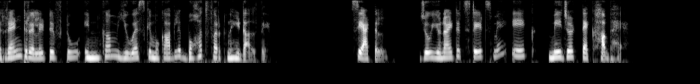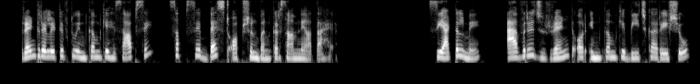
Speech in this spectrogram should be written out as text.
rent relative to income US के मुकाबले बहुत फ़र्क नहीं डालते। सियाटल जो यूनाइटेड स्टेट्स में एक मेजर टेक हब है। रेंट रिलेटिव टू इनकम के हिसाब से सबसे बेस्ट ऑप्शन बनकर सामने आता है। सियाटल में एवरेज रेंट और इनकम के बीच का रेशियो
